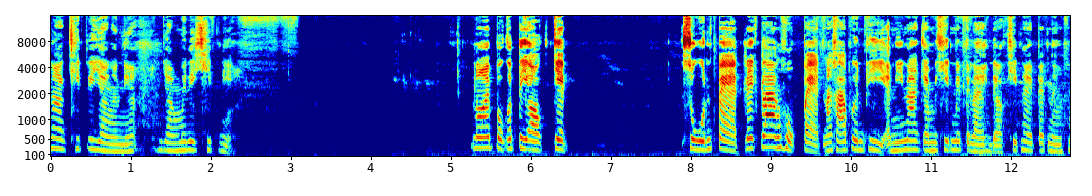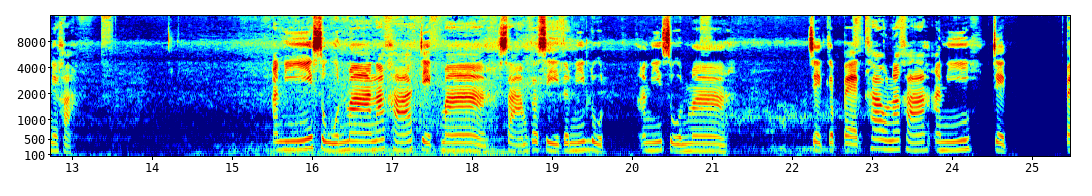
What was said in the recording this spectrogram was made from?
น่าคิดหรือยังอันเนี้ย ยังไม่ได้คิดนี่น้อยปกติออกเจ็ดศูนย์แปดเลขล่างหกแปดนะคะ เพื่อนพี่ อันนี้น่าจะไม่คิดไม่เป็นไร เดี๋ยวคิดให้แป๊บหนึ่งเนี่ยค่ะ อันนี้ศูนย์มานะคะเจ็ดมาสามกับสี่ตัวนี้หลุด อันนี้ศูนย์มาเจ็ดกับแปดเข้านะคะ อันนี้เจ็ดแป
